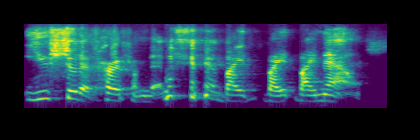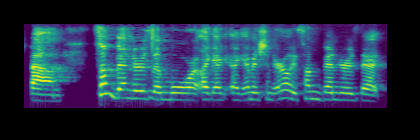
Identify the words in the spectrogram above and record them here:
you should have heard from them by by by now. Um, some vendors are more like I, like I, mentioned earlier. Some vendors that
